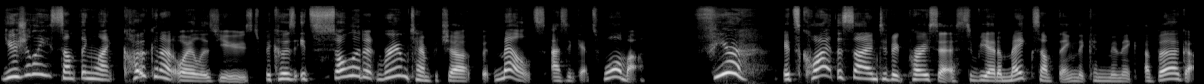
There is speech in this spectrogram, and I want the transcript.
Usually, something like coconut oil is used because it's solid at room temperature but melts as it gets warmer. Phew, it's quite the scientific process to be able to make something that can mimic a burger.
